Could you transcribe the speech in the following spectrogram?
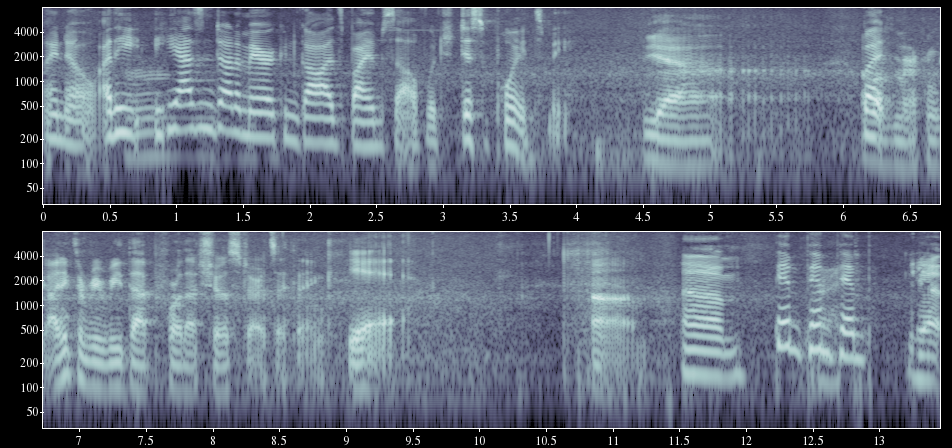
I know. I think he, he hasn't done American Gods by himself, which disappoints me. yeah. I But- love American. Guy. I need to reread that before that show starts. I think. Yeah, Um, Um. pimp, pimp, pimp. yeah.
